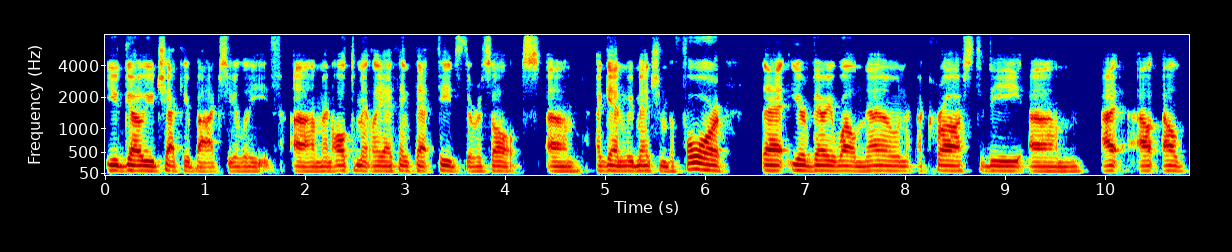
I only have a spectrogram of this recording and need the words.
you go, you check your box, you leave. Um, and ultimately, I think that feeds the results. Um, again, we mentioned before that you're very well known across the um, I, I'll, I'll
